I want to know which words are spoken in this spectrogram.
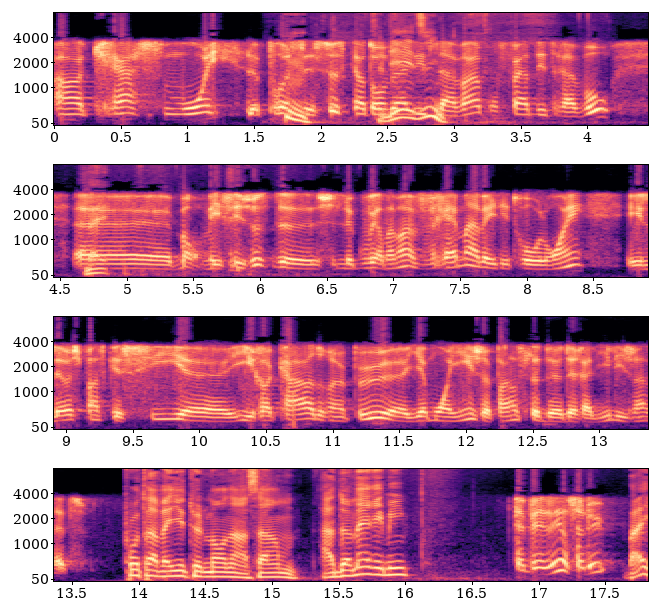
encrasse moins le processus quand on veut aller de l'avant pour faire des travaux. Euh, bon, mais c'est juste de, le gouvernement vraiment avait été trop loin. Et là, je pense que si euh, il recadre un peu, euh, il y a moyen, je pense, de, de rallier les gens là-dessus. Faut travailler tout le monde ensemble. À demain, Rémi. Fait plaisir. Salut. Bye.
